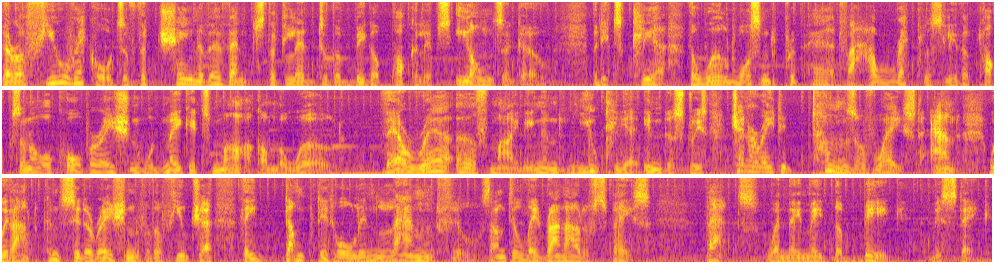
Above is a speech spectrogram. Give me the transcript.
There are few records of the chain of events that led to the big apocalypse eons ago, but it's clear the world wasn't prepared for how recklessly the Toxanol Corporation would make its mark on the world. Their rare earth mining and nuclear industries generated tons of waste, and without consideration for the future, they dumped it all in landfills until they ran out of space. That's when they made the big mistake.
